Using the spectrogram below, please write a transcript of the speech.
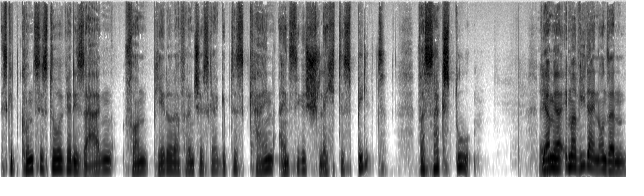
Es gibt Kunsthistoriker, die sagen, von Piero da Francesca gibt es kein einziges schlechtes Bild. Was sagst du? Wir ja. haben ja immer wieder in unserem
